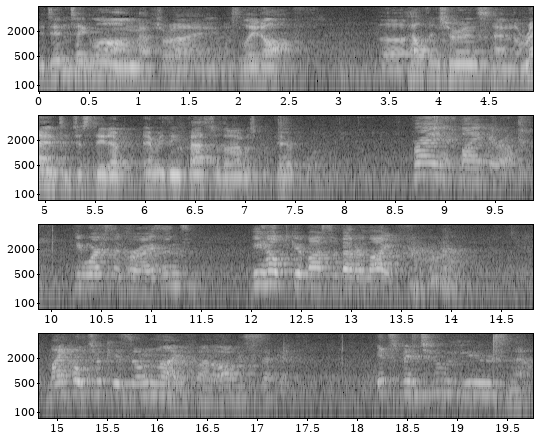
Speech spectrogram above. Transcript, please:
It didn't take long after I was laid off. The health insurance and the rent, it just stayed up everything faster than I was prepared for. Brian is my hero. He works at Horizons. He helped give us a better life. Michael took his own life on August 2nd. It's been two years now,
